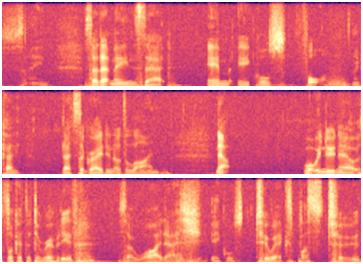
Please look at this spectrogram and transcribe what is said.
Same. So that means that m equals 4. Okay? That's the gradient of the line. Now, what we do now is look at the derivative. So y dash equals 2x plus 2.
